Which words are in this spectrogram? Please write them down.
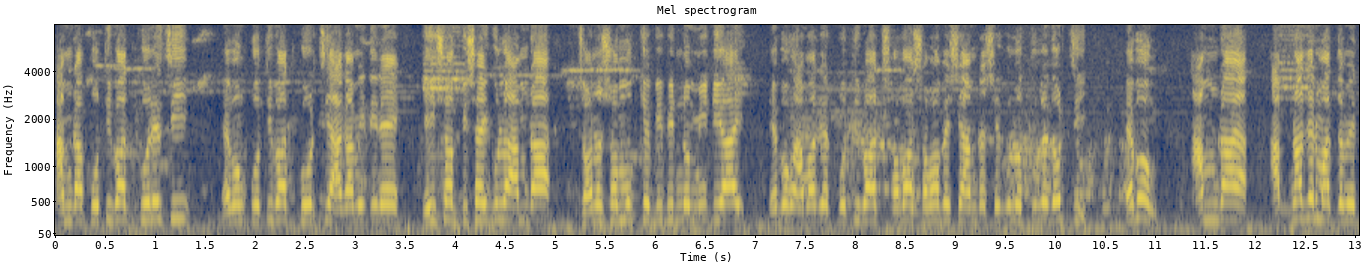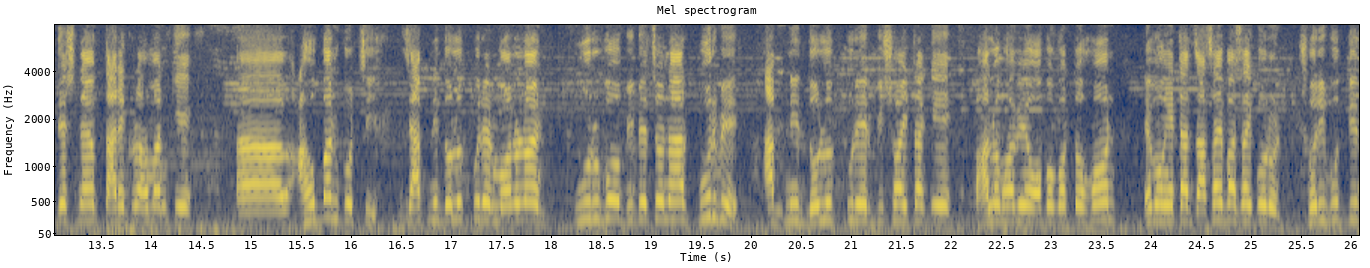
আমরা প্রতিবাদ করেছি এবং প্রতিবাদ করছি আগামী দিনে। এই সব বিষয়গুলো আমরা জনসম্মুখে, বিভিন্ন মিডিয়ায় এবং আমাদের প্রতিবাদ সভা সমাবেশে আমরা সেগুলো তুলে ধরছি। এবং আমরা আপনাদের মাধ্যমে দেশনায়ক তারেক রহমানকে আহ্বান করছি যে আপনি দৌলতপুরের মনোনয়ন, পূর্ব বিবেচনার পূর্বে আপনি দৌলতপুরের বিষয়টাকে ভালোভাবে অবগত হন এবং এটা যাচাই বাছাই করুন। শরীফুদ্দিন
